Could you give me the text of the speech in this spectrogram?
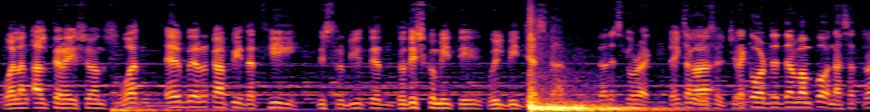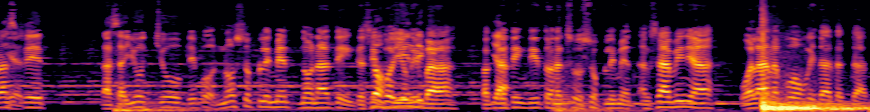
walang alterations. Whatever copy that he distributed to this committee will be just that. That is correct. Thank At you, saka, Mr. Chair. recorded naman po, nasa transcript, nasa YouTube. Hindi po, no supplement, no nothing. Kasi No, po yung hindi- iba, pagdating dito, nagsusupplement. Ang sabi niya, wala na po ako idadagdag.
